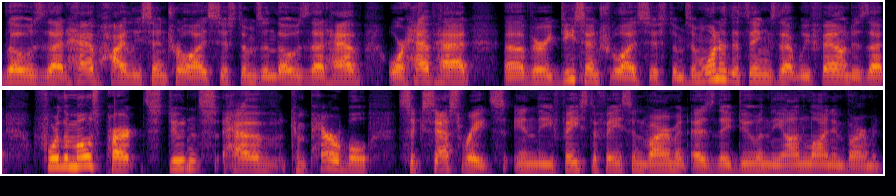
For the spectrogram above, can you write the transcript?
those that have highly centralized systems and those that have or have had uh, very decentralized systems. And one of the things that we found is that for the most part, students have comparable success rates in the face to face environment as they do in the online environment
